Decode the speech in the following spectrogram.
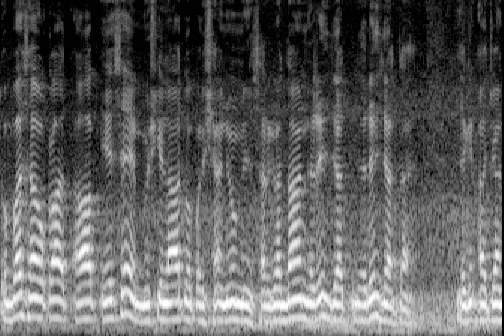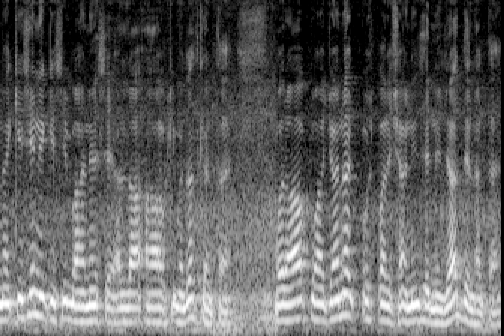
تو بس اوقات آپ ایسے مشکلات و پریشانیوں میں سرگردان رہ جات رہ جاتا ہے۔ لیکن اچانک کسی نہ کسی بہانے سے اللہ آپ کی مدد کرتا ہے۔ اور آپ کو اچانک اس پریشانی سے نجات دلاتا ہے۔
